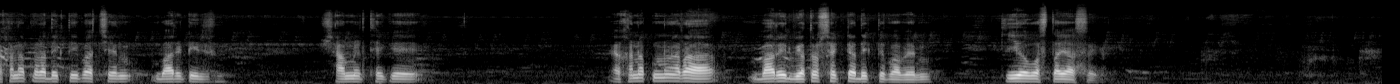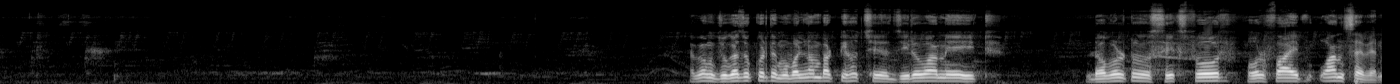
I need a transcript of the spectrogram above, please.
এখন আপনারা দেখতেই পাচ্ছেন বাড়িটির সামনের থেকে। এখন আপনারা বাড়ির ভেতর সাইডটা দেখতে পাবেন, কী অবস্থায় আছে। এবং যোগাযোগ করতে মোবাইল নাম্বারটি হচ্ছে zero one eight double two six four four five one seven.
